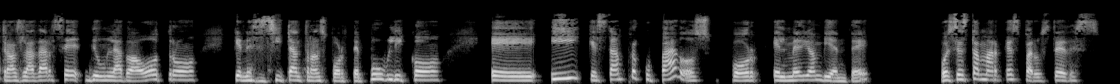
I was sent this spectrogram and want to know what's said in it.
trasladarse de un lado a otro, que necesitan transporte público, eh, y que están preocupados por el medio ambiente, pues esta marca es para ustedes.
